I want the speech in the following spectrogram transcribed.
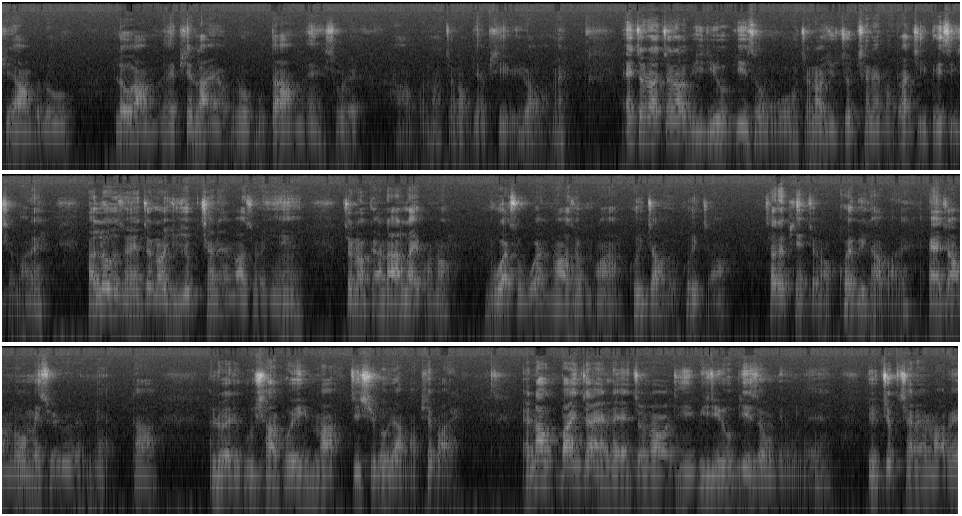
ဖြစ်အောင်ဘယ်လိုလုပ်ရမလဲဖြစ်လာရင်ဘယ်လိုကုသရမလဲဆိုတော့ ဟာပေါ့နော်ကျွန်တော်ပြန်ဖြည့်ပေးတော့ပါမယ်အဲကျွန်တော်ကျွန်တော်ဗီဒီယိုပြည့်စုံကိုကျွန်တော် YouTube channel မှာတွားကြည့်ပေးစီချင်ပါတယ်။ဘာလို့လဲဆိုရင်ကျွန်တော် YouTube channel မှာဆိုရင်ကျွန်တော်ကဏ္ဍအလိုက်ပါနော်။နဝက်ဆိုဘွားနွားဆိုနွားခွေးကြောင်ဆိုခွေးကြောင်စသဖြင့်ကျွန်တော်ခွဲပေးထားပါတယ်။အဲအကြောင်းမလို့မိတ်ဆွေတို့ရဲ့နဲ့ဒါအလွယ်တကူရှာဖွေမှကြည့်ရှုလို့ရမှာဖြစ်ပါတယ်။အဲနောက်ပိုင်းကျရင်လည်းကျွန်တော်ဒီဗီဒီယိုပြည့်စုံတွေကိုလည်း YouTube channel မှာပဲ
